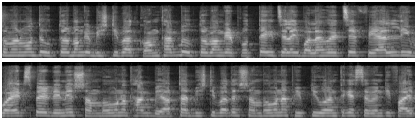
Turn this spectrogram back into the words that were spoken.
সময়ের মধ্যে উত্তরবঙ্গে বৃষ্টিপাত কম থাকবে। উত্তরবঙ্গের প্রত্যেক জেলায় বলা হয়েছে ফেয়ারলি ওয়াইড স্প্রেড রেনের সম্ভাবনা থাকবে। অর্থাৎ বৃষ্টিপাতের সম্ভাবনা ফিফটি ওয়ান থেকে সেভেন্টি ফাইভ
